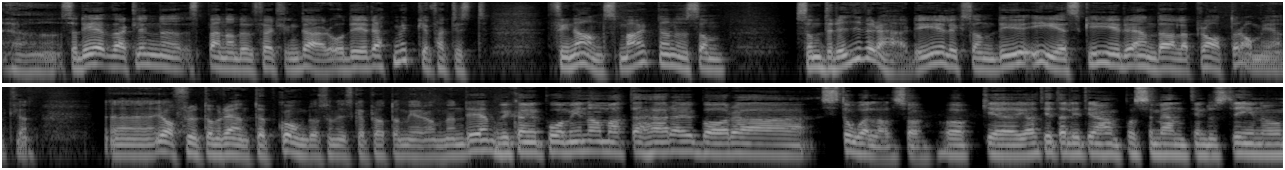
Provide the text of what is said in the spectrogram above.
Eh, så det är verkligen en spännande utveckling där och det är rätt mycket faktiskt finansmarknaden som, som driver det här. Det är, liksom, det är ESG är det enda alla pratar om egentligen. Eh, ja, förutom ränteuppgång då som vi ska prata mer om. Men det... Vi kan ju påminna om att det här är ju bara stål alltså. Och eh, jag tittar lite grann på cementindustrin och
